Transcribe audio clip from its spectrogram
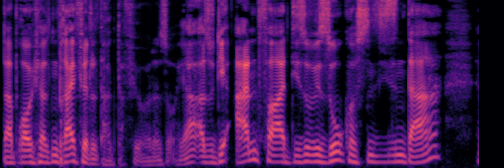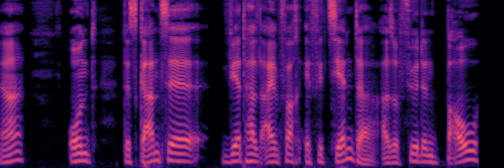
Da brauche ich halt einen Dreivierteltag dafür oder so. Ja, also die Anfahrt, die sowieso kosten, die sind da. Ja, und das Ganze wird halt einfach effizienter. Also für den Bau,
